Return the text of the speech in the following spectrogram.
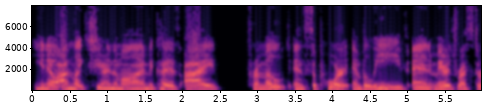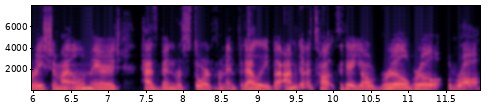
you know i'm like cheering them on because i promote and support and believe in marriage restoration. My own marriage has been restored from infidelity, but I'm going to talk today, y'all, real, real raw,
